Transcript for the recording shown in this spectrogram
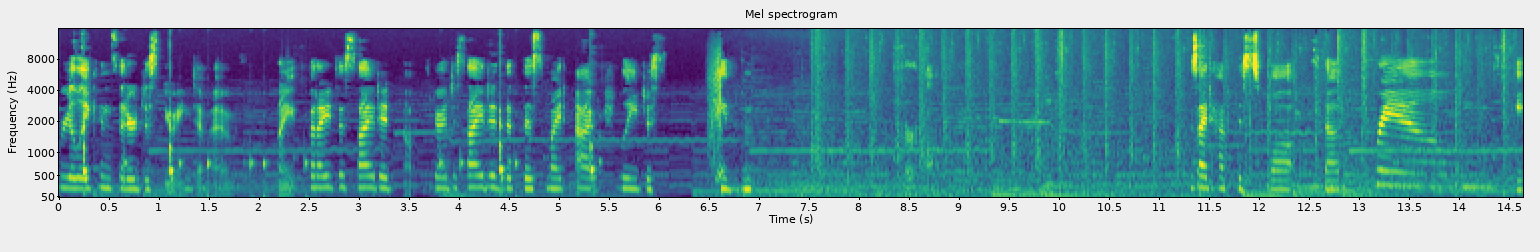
really considered just doing demo tonight, but I decided not to. I decided that this might actually just be the for all. Because I'd have to swap stuff around and yeah.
